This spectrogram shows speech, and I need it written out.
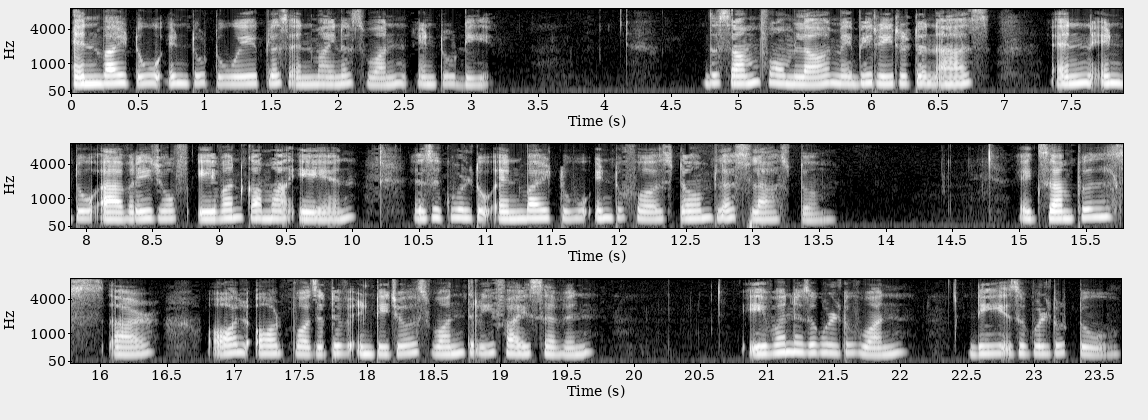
n by 2 into 2a plus n minus 1 into d. The sum formula may be rewritten as n into average of a1 comma an is equal to n by 2 into first term plus last term. Examples are all odd positive integers 1, 3, 5, 7. A1 is equal to 1, D is equal to 2.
